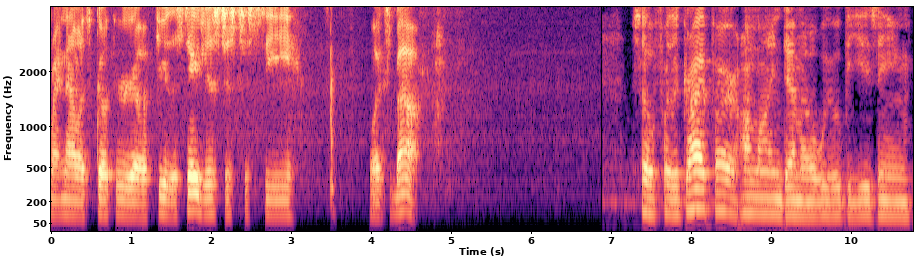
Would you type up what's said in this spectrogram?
right now let's go through a few of the stages just to see what it's about. So for the dry fire online demo, we will be using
